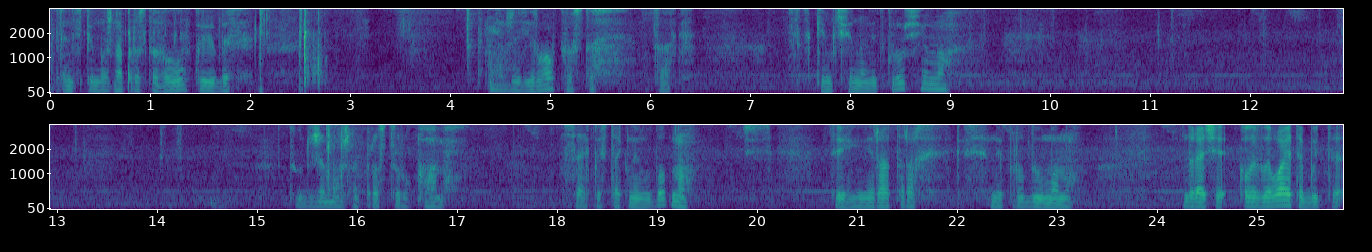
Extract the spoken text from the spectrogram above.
В принципі, можна просто головкою без. Я вже зірвав просто так. Таким чином відкручуємо. Тут вже можна просто руками. Все якось так неудобно. Цих генераторах якось не продумано. До речі, коли зливаєте, будьте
